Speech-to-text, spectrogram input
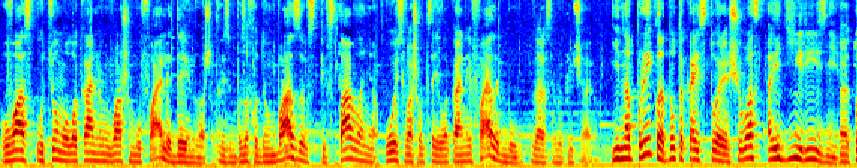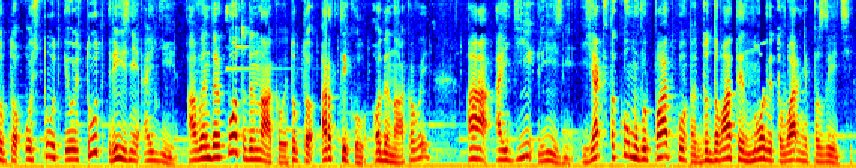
у вас у цьому локальному вашому файлі, де він ваш, ось заходимо в базу, в співставлення, ось ваш оцей локальний файлик був, зараз я виключаю. І, наприклад, ну така історія, що у вас ID різні, е, тобто ось тут і ось тут різні ID, а вендор-код одинаковий, тобто артикул одинаковий. А ID різні. Як в такому випадку е, додавати нові товарні позиції?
